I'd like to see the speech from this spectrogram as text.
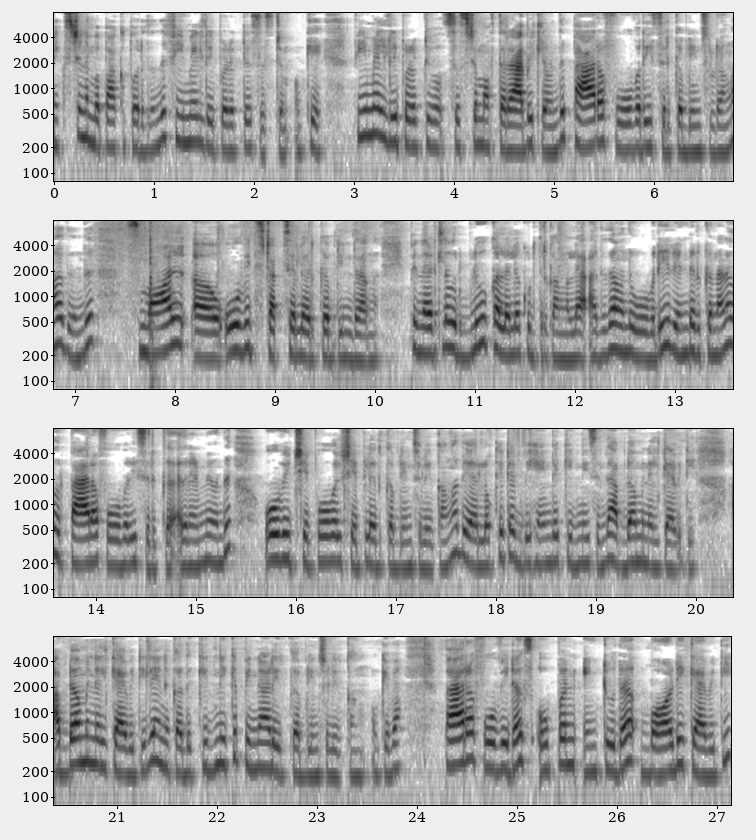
நெக்ஸ்ட்டு நம்ம பார்க்க போகிறது வந்து female reproductive system okay female reproductive system of the ரேபிட்டில் வந்து பேர் ஆஃப் ஓவரிஸ் இருக்குது அப்படின்னு சொல்கிறாங்க அது வந்து ஸ்மால் ஓவிட் ஸ்ட்ரக்சரில் இருக்குது அப்படின்றாங்க. இப்போ இந்த இடத்துல ஒரு ப்ளூ கலரில் கொடுத்துருக்காங்கல்ல அதுதான் வந்து ஓவரி ரெண்டு இருக்கனால ஒரு பேர் ஆஃப் ஓவரிஸ் இருக்குது அது ரெண்டுமே வந்து ஓவிட் ஷேப் ஓவல் ஷேப்பில் இருக்குது அப்படின்னு சொல்லியிருக்காங்க. They are located behind the kidneys இந்த அப்டாமினல் கேவிட்டி அப்டாமினல் கேவிட்டியில் எனக்கு அது கிட்னிக்கு பின்னாடி இருக்குது அப்படின்னு சொல்லியிருக்காங்க ஓகேவா pair of oviducts open into the body cavity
